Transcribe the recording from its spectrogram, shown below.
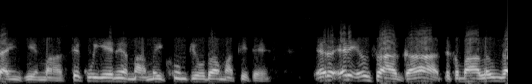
တိုင်ခင်မှာစစ်ကွေးရဲနဲ့မှာမိခွန်းပြောတော့မှာဖြစ်တယ်။အဲ့တော့အဲ့ဒီဥစ္စာကတကဘာလုံးက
